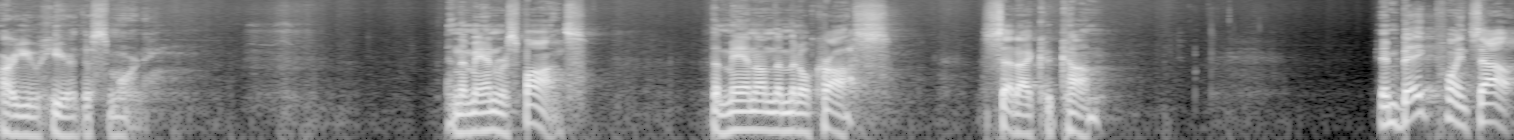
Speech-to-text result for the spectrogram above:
are you here this morning? And the man responds, The man on the middle cross said I could come. And Begg points out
